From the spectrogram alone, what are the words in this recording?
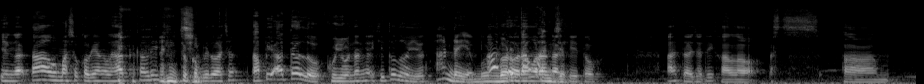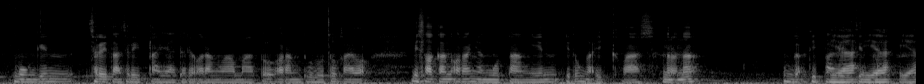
Ya nggak tahu masuk ke liang lahat kali, cukup itu aja. Tapi ada loh, guyonan kayak gitu loh, Yud. Ada ya, baru, Ada orang-orang kayak gitu. Ada, jadi kalau em, mungkin cerita-cerita ya dari orang lama tuh, orang dulu tuh kalau misalkan orang yang ngutangin itu nggak ikhlas, karena nggak dibalikin iya, tuh. Ya,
